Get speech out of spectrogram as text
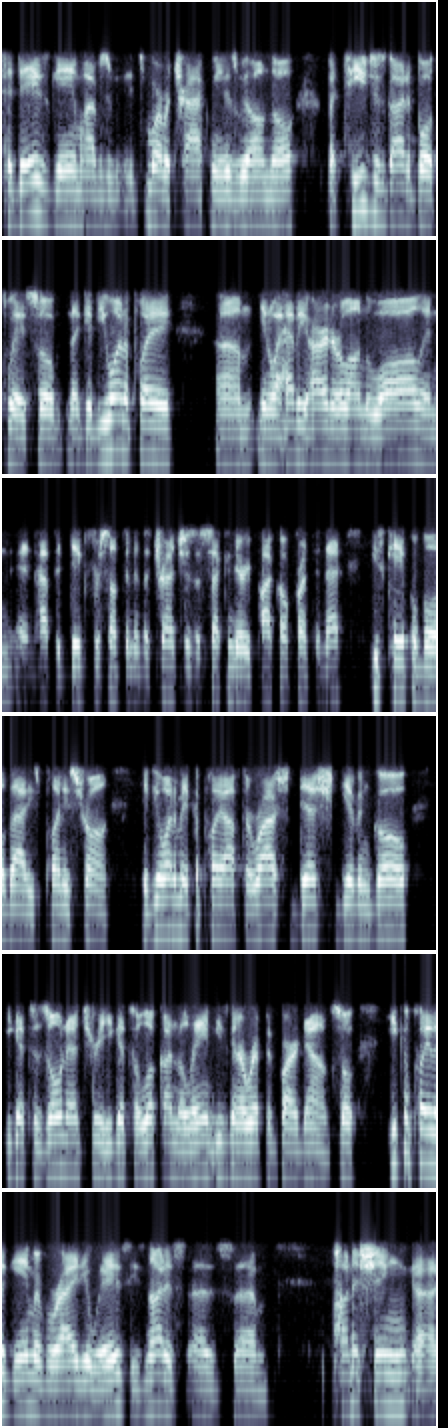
Today's game, obviously, it's more of a track meet, as we all know. But Tij has got it both ways. So, like, if you want to play, um, you know, a heavy harder along the wall and and have to dig for something in the trenches, a secondary puck out front of net, he's capable of that. He's plenty strong. If you want to make a play off the rush, dish, give and go, he gets a zone entry. He gets a look on the lane. He's going to rip it bar down. So he can play the game a variety of ways. He's not as as um, punishing, uh,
